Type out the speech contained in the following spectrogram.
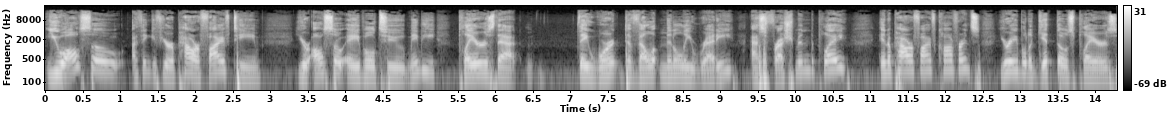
You also, I think, if you're a Power Five team, you're also able to maybe players that they weren't developmentally ready as freshmen to play in a Power Five conference, you're able to get those players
